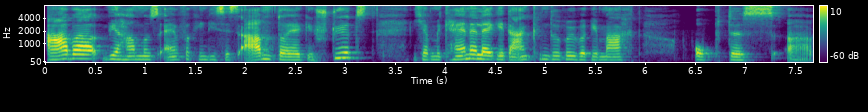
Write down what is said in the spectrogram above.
Aber wir haben uns einfach in dieses Abenteuer gestürzt. Ich habe mir keinerlei Gedanken darüber gemacht, ob das äh,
